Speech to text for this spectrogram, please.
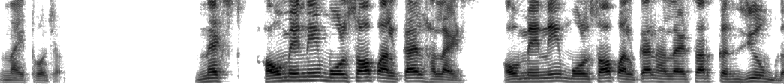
nitrogen next how many moles of alkyl halides how many moles of alkyl halides are consumed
